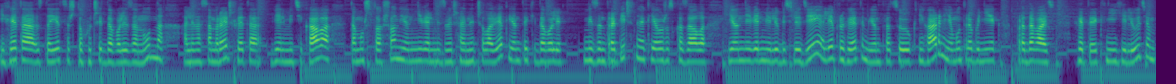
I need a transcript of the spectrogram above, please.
і гэта здаецца што хутчыць даволі занудна але насамрэч гэта вельмі цікава тому что шон ён не вельмі звычайны чалавек ён такі даволі мізантрапічны як я уже сказала. Ён не вельмі любіць людзей але пры гэтым ён працуе ў кнігарні яму трэба неяк прадаваць гэтыя кнігі людзям.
